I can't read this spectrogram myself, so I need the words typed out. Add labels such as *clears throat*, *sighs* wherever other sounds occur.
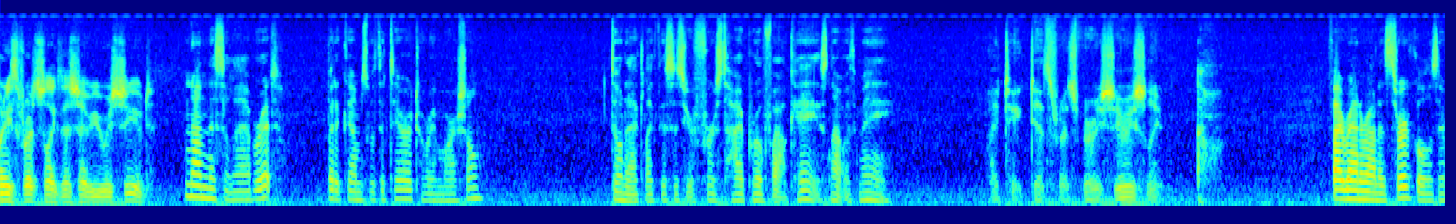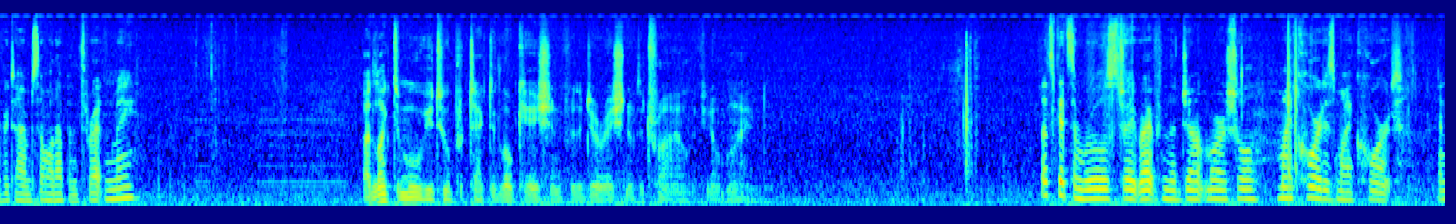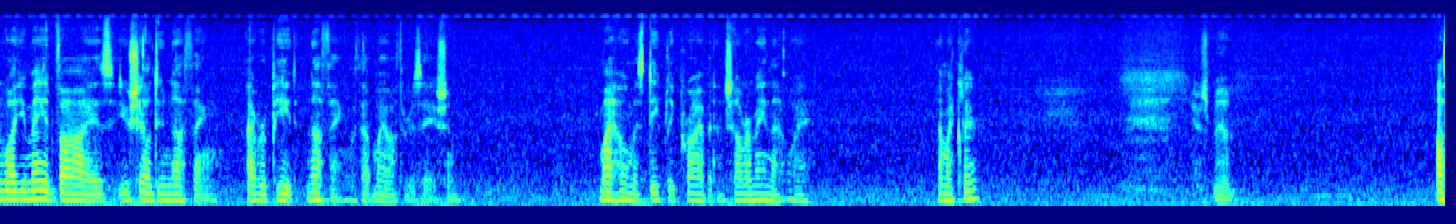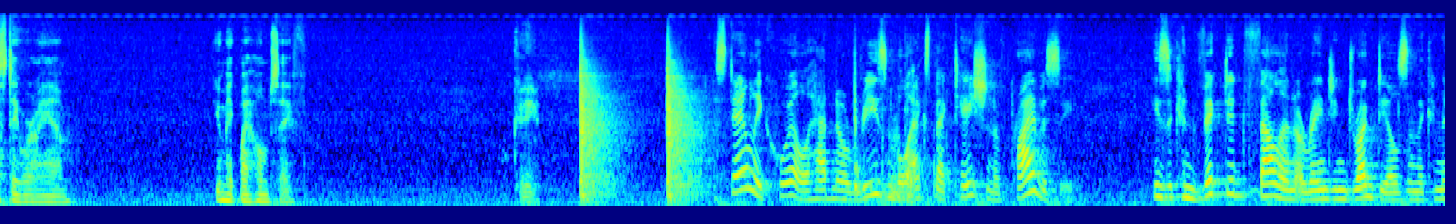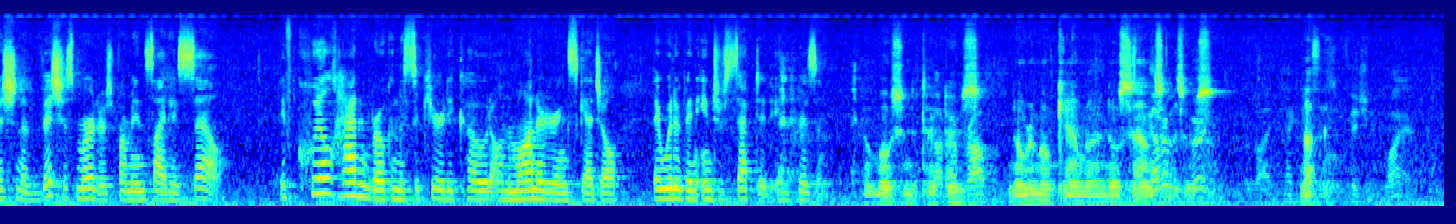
many threats like this have you received? None this elaborate, but it comes with the territory, Marshal. Don't act like this is your first high-profile case, not with me. I take death threats very seriously. If I ran around in circles every time someone up and threatened me, I'd like to move you to a protected location for the duration of the trial, if you don't mind. let's get some rules straight right from the jump, Marshal. My court is my court, and while you may advise, you shall do nothing. I repeat, nothing without my authorization. My home is deeply private and shall remain that way. Am I clear? Yes, ma'am. I'll stay where I am. You make my home safe. Okay. Stanley Quill had no reasonable expectation of privacy. He's a convicted felon arranging drug deals and the commission of vicious murders from inside his cell. If Quill hadn't broken the security code on the monitoring schedule, they would have been intercepted in prison. No motion detectors, no remote camera, no sound sensors. Nothing.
